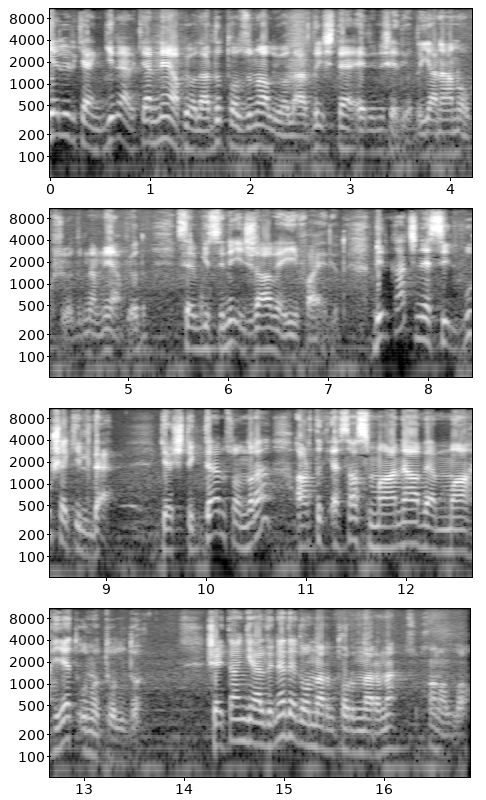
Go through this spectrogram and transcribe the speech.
Gelirken girerken ne yapıyorlardı? Tozunu alıyorlardı. İşte elini şey diyordu. Yanağını okşuyordu. Ne yapıyordu. Sevgisini icra ve ifa ediyordu. Birkaç nesil bu şekilde geçtikten sonra artık esas mana ve mahiyet unutuldu. Şeytan geldi ne dedi onların torunlarına? Subhanallah.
